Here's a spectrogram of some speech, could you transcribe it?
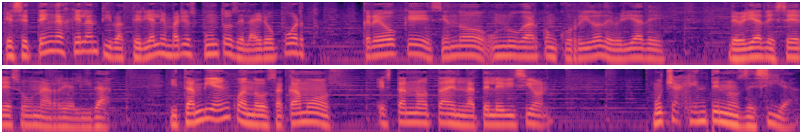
que se tenga gel antibacterial en varios puntos del aeropuerto. Creo que siendo un lugar concurrido debería de, debería de ser eso una realidad. Y también cuando sacamos esta nota en la televisión, mucha gente nos decía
